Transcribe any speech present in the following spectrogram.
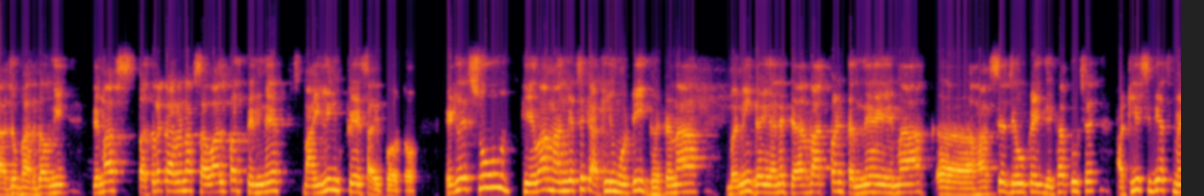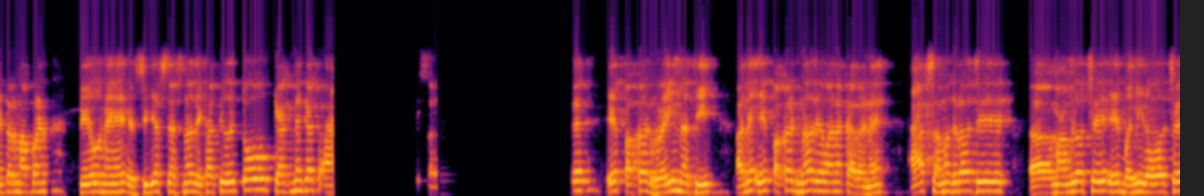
રાજુ ભાર્ગવની, તેમાં પત્રકારોના સવાલ પર તેમને સ્માઇલિંગ ફેસ આપ્યો હતો. એટલે શું કહેવા માંગે છે કે આટલી મોટી ઘટના બની ગઈ અને ત્યારબાદ પણ તમને એમાં હાસ્ય જેવું કંઈ દેખાતું છે? આટલી સિરિયસ મેટરમાં પણ તેઓને સિરિયસનેસ ન દેખાતી હોય તો ક્યાંક ને ક્યાંક એ પકડ રહી નથી અને એ પકડ ન રહેવાના કારણે આ સમગ્ર જે મામલો છે એ બની રહ્યો છે.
